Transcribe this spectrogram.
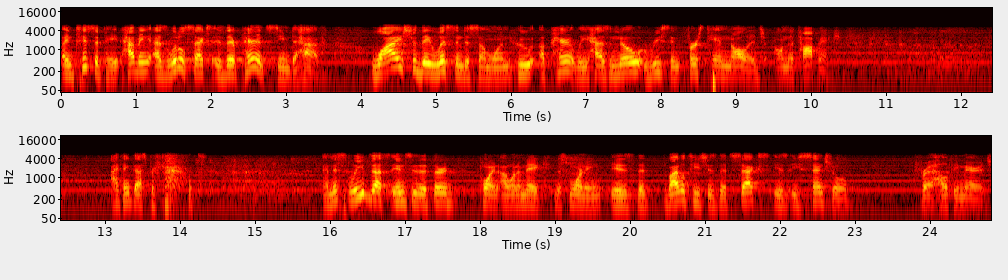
anticipate having as little sex as their parents seem to have. Why should they listen to someone who apparently has no recent firsthand knowledge on the topic? I think that's profound. And this leads us into the third point I want to make this morning is that the Bible teaches that sex is essential for a healthy marriage.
